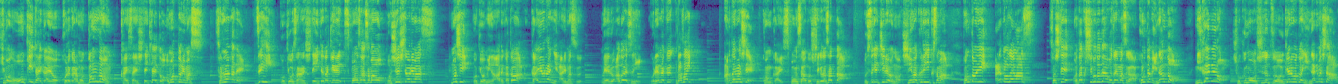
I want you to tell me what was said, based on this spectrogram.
規模の大きい大会をこれからもどんどん開催していきたいと思っておりますその中でぜひご協賛していただけるスポンサー様を募集しております。もしご興味のある方は概要欄にあります。メールアドレスにご連絡ください。改めまして今回スポンサードしてくださった薄毛治療の神話クリニック様本当にありがとうございます。そして私事ではございますが、この度なんと2回目の植毛手術を受けることになりました。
